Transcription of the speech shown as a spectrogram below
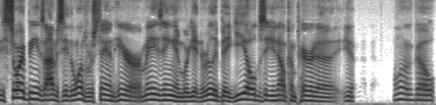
these soybeans, obviously, the ones we're standing here are amazing, and we're getting really big yields. You know, compared to you know, long ago,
